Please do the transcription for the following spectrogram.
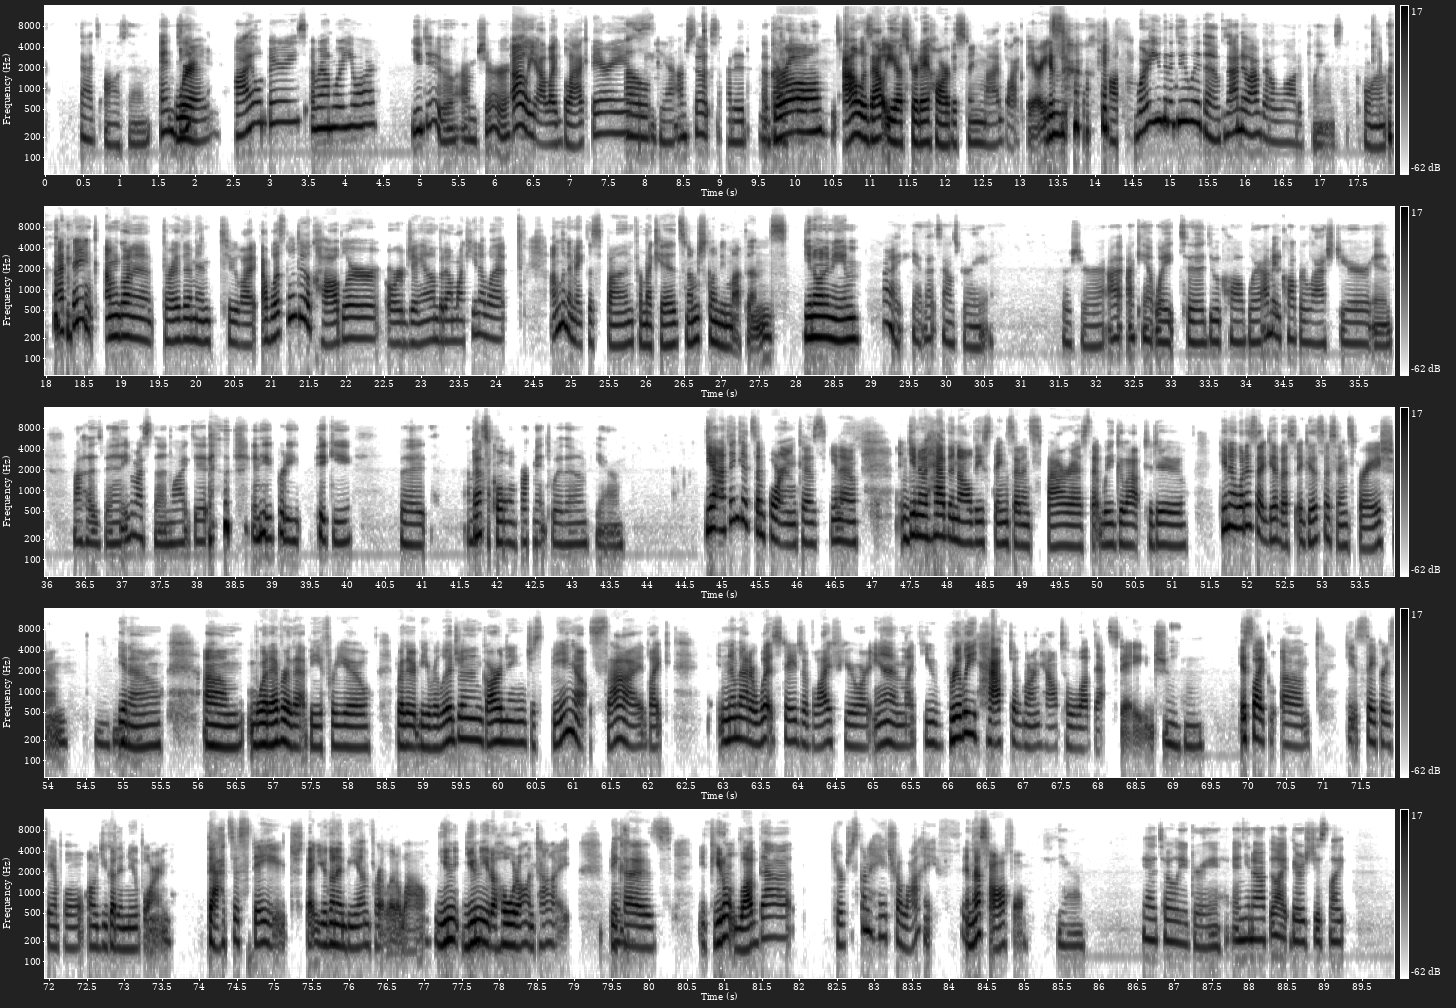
That's awesome. And where wild berries around where you are? You do, I'm sure. Oh yeah, like oh, blackberries. Oh yeah, I'm so excited. Girl, I was out yesterday harvesting my blackberries. what are you gonna do with them? Because I know I've got a lot of plans for them. I think I'm gonna throw them into like I was gonna do a cobbler or jam, but I'm like, you know what? I'm gonna make this fun for my kids, and I'm just gonna do muffins. You know what I mean? Right. Yeah, that sounds great for sure. I, I can't wait to do a cobbler. I made a cobbler last year and my husband, even my son liked it and he's pretty picky, but I'm that's cool. Experiment with him. Yeah. Yeah, I think it's important because, you know, you know, having all these things that inspire us that we go out to do, you know, what does that give us? It gives us inspiration mm-hmm. you know, um, whatever that be for you, whether it be religion, gardening, just being outside, like no matter what stage of life you are in, like you really have to learn how to love that stage. Mm-hmm. It's like, um, say, for example, oh, you got a newborn. That's a stage that you're going to be in for a little while. You you need to hold on tight because if you don't love that, you're just going to hate your life. And that's awful. Yeah. Yeah, I totally agree. And, you know, I feel like there's just like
